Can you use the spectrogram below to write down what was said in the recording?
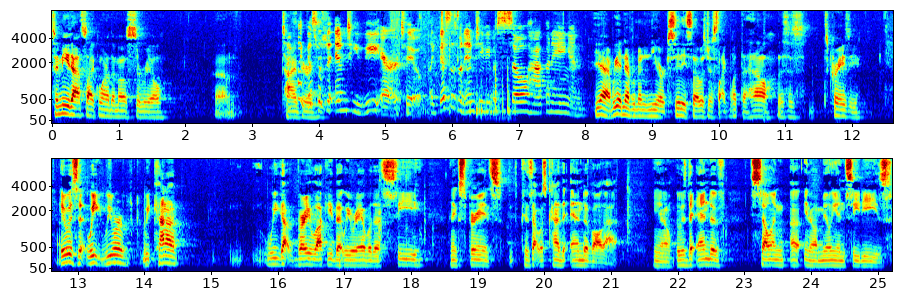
to me that's like one of the most surreal um, I time like periods. this was the MTV era too. Like, this is when MTV was so happening, and yeah, we had never been in New York City, so it was just like, what the hell? This is it's crazy. It was we we were we kind of we got very lucky that we were able to see and experience because that was kind of the end of all that. You know, it was the end of selling uh, you know a million CDs.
